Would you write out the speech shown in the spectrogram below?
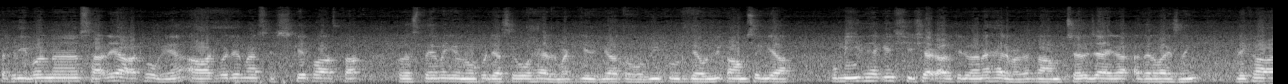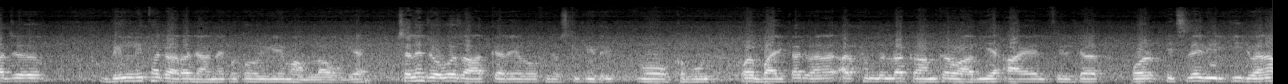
तकरीबन साढ़े आठ हो गए हैं। आठ बजे मैं सिस्टर के पास था। तो रस्ते में यूनो को जैसे वो हेलमेट गिर गया तो वो भी टूट गया, वो भी काम से गया। उम्मीद है कि शीशा डाल के जो है ना हेलमेट का काम चल जाएगा अदरवाइज़ नहीं। देखा आज, दिल नहीं था कर रहा जाने को तो ये मामला हो गया। चलें, जो वो ज़ात करे, वो फिर उसकी फिर वो कबूल। और बाइक का जो है ना, अल्हम्दुलिल्लाह, काम करवा दिया आयल फ़िल्टर और पिछले व्हील की जो है ना,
